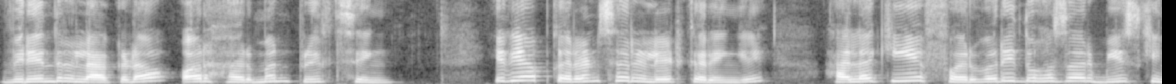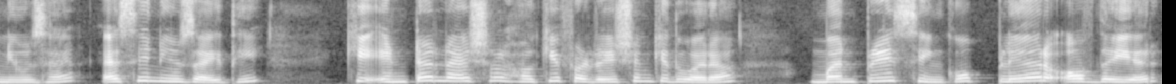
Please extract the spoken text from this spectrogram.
वीरेंद्र लाकड़ा और हरमनप्रीत सिंह। यदि आप करंट से रिलेट करेंगे, हालाँकि ये फरवरी 2020 की न्यूज़ है। ऐसी न्यूज़ आई थी कि इंटरनेशनल हॉकी फेडरेशन के द्वारा मनप्रीत सिंह को प्लेयर ऑफ़ द ईयर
